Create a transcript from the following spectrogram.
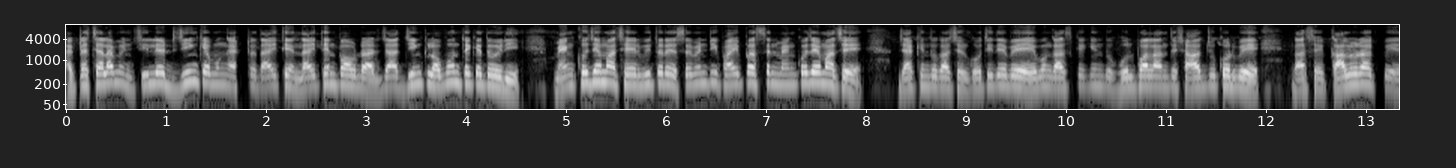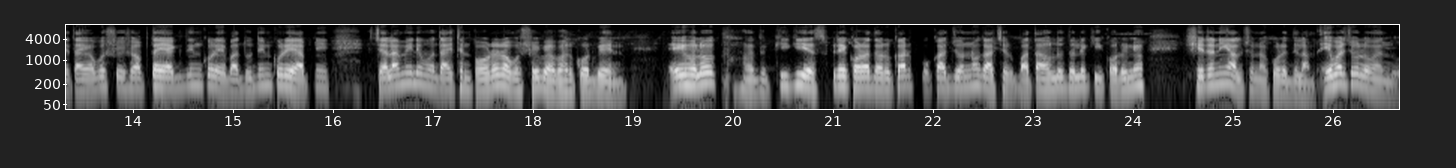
একটা চ্যালামিন চিলেট জিঙ্ক এবং একটা দাইথেন দাইথেন পাউডার, যা জিঙ্ক লবণ থেকে তৈরি। ম্যাংকোজেম আছে, এর ভিতরে সেভেন্টি ফাইভ পার্সেন্ট ম্যাঙ্কোজেম আছে, যা কিন্তু গাছের গতি দেবে এবং গাছকে কিন্তু ফুল ফল আনতে সাহায্য করবে গাছের কালো রাখবে, তাই অবশ্যই সপ্তাহে একদিন করে বা দুদিন করে আপনি চ্যালামিন এবং দাইথেন পাউডার অবশ্যই ব্যবহার করবেন। এই হলো, কি কি স্প্রে করা দরকার, পোকার জন্য গাছের পাতা হলুদ হলে কী করণীয় সেটা নিয়ে আলোচনা করে দিলাম। এবার চলো বন্ধু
